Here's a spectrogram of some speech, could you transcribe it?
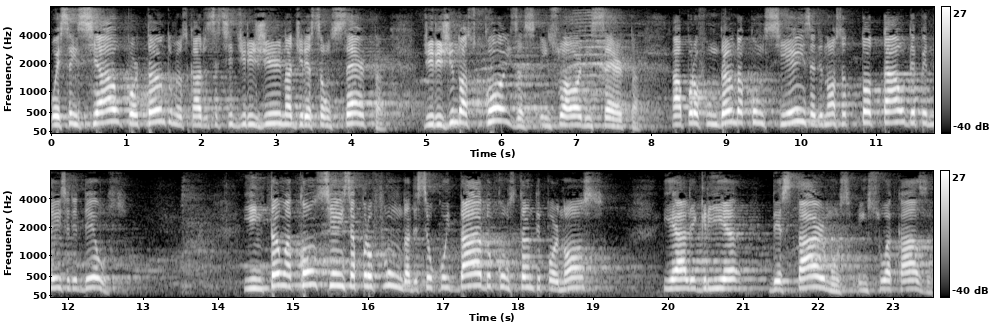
O essencial, portanto, meus caros, é se dirigir na direção certa, dirigindo as coisas em sua ordem certa aprofundando a consciência de nossa total dependência de Deus. E então a consciência profunda de seu cuidado constante por nós e a alegria de estarmos em sua casa.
